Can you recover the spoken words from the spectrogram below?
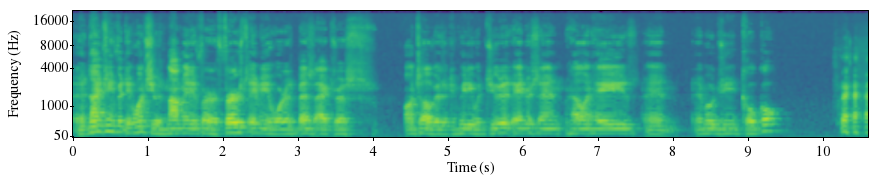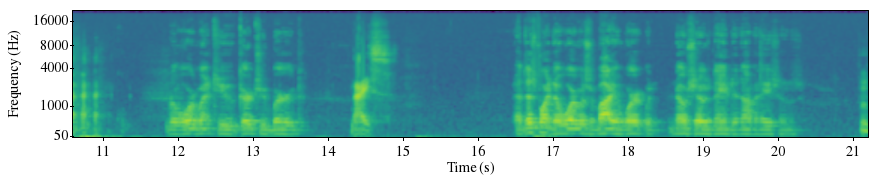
In 1951, she was nominated for her first Emmy Award as Best Actress on television, competing with Judith Anderson, Helen Hayes, and Imogene Coca. The award went to Gertrude Berg. Nice. At this point, the award was for body of work with no shows named in nominations. Hmm.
